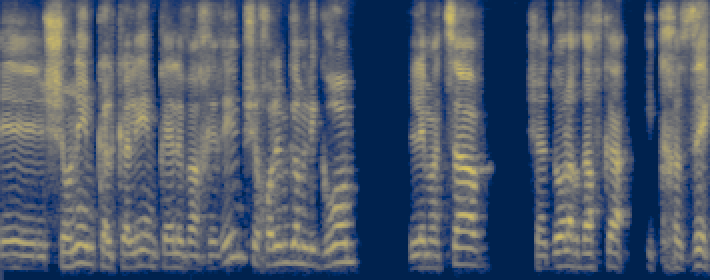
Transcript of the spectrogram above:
אה, שונים, כלכליים כאלה ואחרים, שיכולים גם לגרום למצב שהדולר דווקא יתחזק.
